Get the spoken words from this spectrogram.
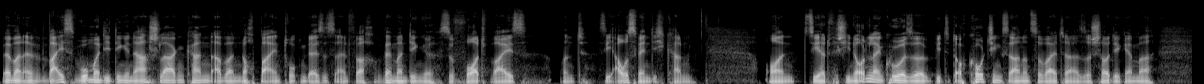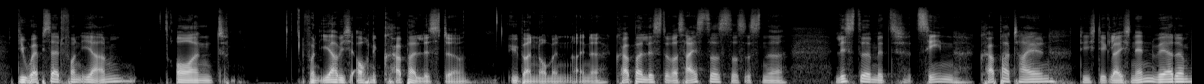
wenn man weiß, wo man die Dinge nachschlagen kann, aber noch beeindruckender ist es einfach, wenn man Dinge sofort weiß und sie auswendig kann. Und sie hat verschiedene Online-Kurse, bietet auch Coachings an und so weiter. Also schau dir gerne mal die Website von ihr an. Und von ihr habe ich auch eine Körperliste übernommen. Eine Körperliste, was heißt das? Das ist eine Liste mit zehn Körperteilen, die ich dir gleich nennen werde,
